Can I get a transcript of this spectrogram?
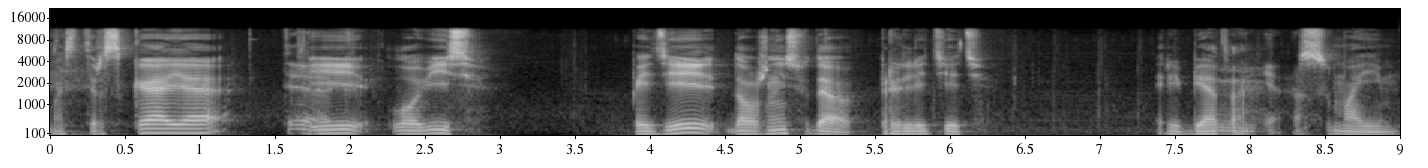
Мастерская Так, и ловись. По идее, должны сюда прилететь ребята Не-а. с моим.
